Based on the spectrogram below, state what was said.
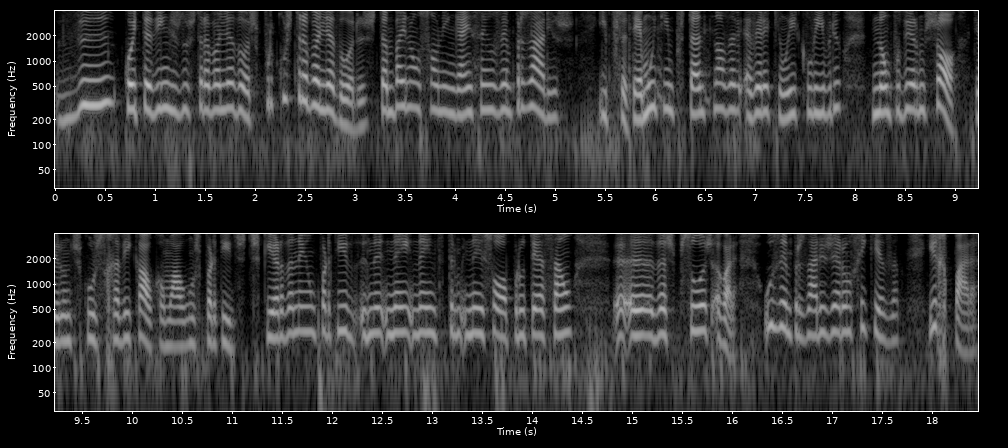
de coitadinhos dos trabalhadores, porque os trabalhadores também não são ninguém sem os empresários. E, portanto, é muito importante nós haver aqui um equilíbrio de não podermos só ter um discurso radical, como alguns partidos de esquerda, nem, um partido, nem, nem, nem só a proteção uh, das pessoas. Agora, os empresários geram riqueza. E repara,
